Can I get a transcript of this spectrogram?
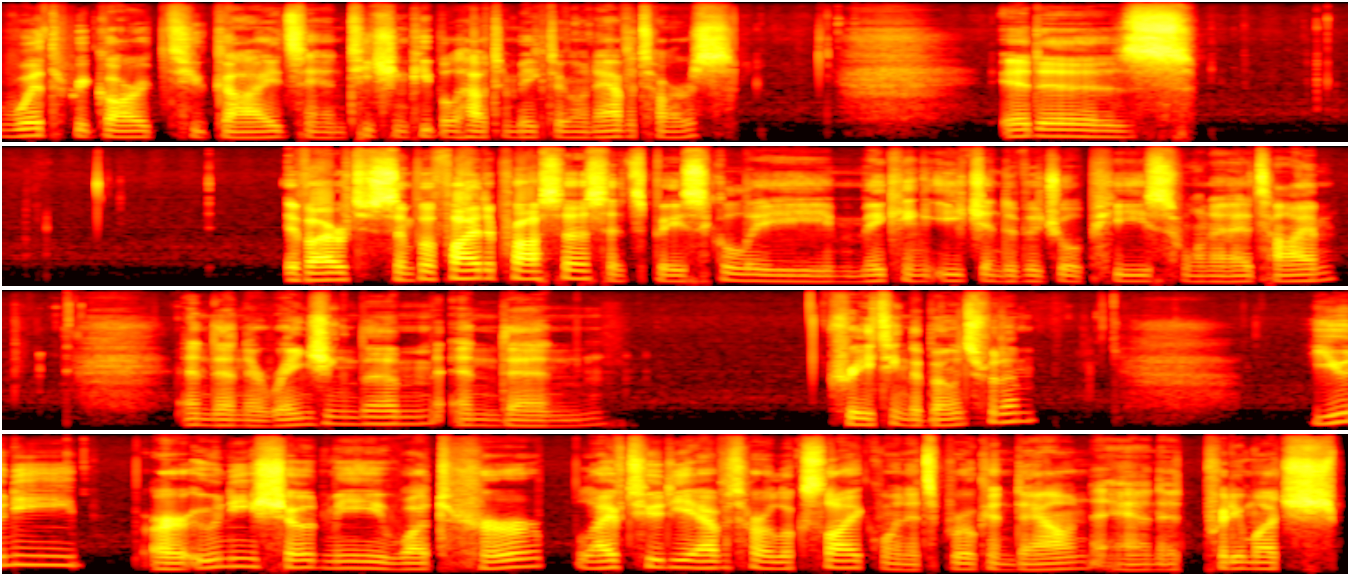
with regard to guides and teaching people how to make their own avatars. It is. If I were to simplify the process, it's basically making each individual piece one at a time and then arranging them and then creating the bones for them. Uni or Uni showed me what her Live 2D avatar looks like when it's broken down, and it pretty much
